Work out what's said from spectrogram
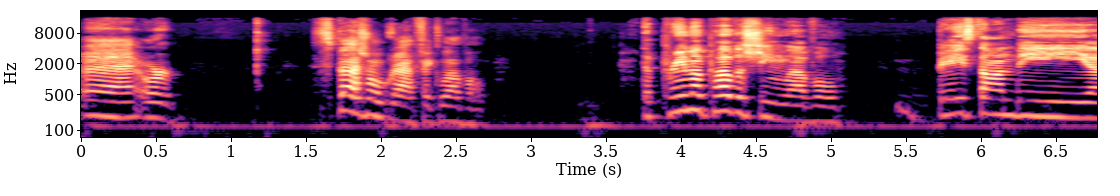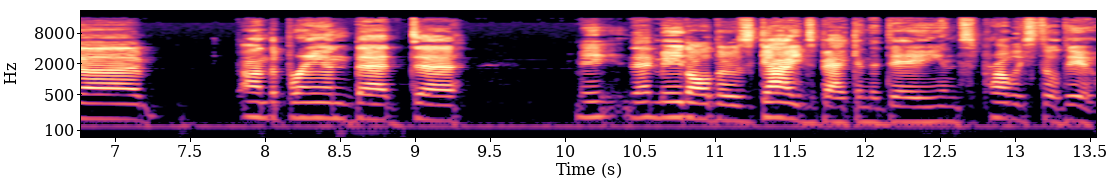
uh, or special graphic level. The Prima Publishing level, based on the uh, on the brand that uh, made, that made all those guides back in the day, and probably still do.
